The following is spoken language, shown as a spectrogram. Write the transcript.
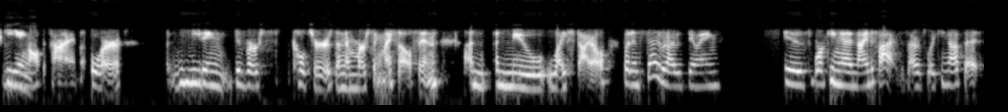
skiing mm-hmm. all the time or meeting diverse cultures and immersing myself in a, a new lifestyle. But instead, what I was doing is working a nine to five. I was waking up at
